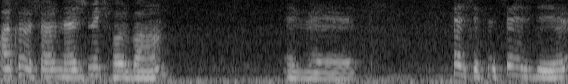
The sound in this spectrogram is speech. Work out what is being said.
Arkadaşlar mercimek çorbam. Evet. Herkesin sevdiği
